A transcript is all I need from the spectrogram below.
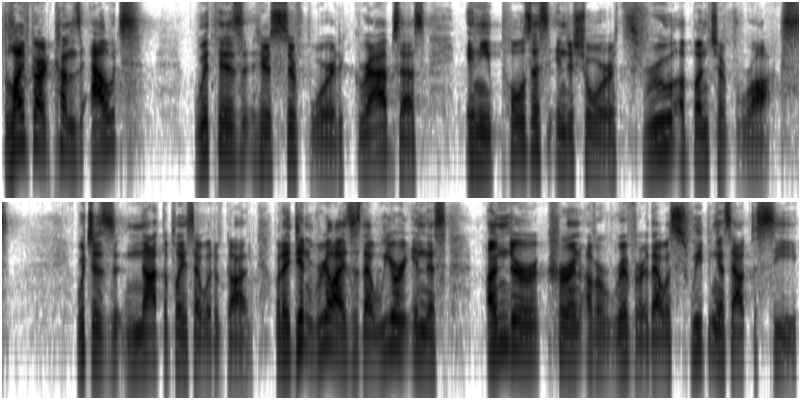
The lifeguard comes out with his, his surfboard, grabs us, and he pulls us into shore through a bunch of rocks, which is not the place I would have gone. What I didn't realize is that we were in this undercurrent of a river that was sweeping us out to sea.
